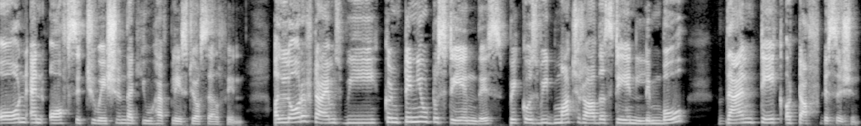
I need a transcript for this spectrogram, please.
on and off situation that you have placed yourself in. A lot of times we continue to stay in this because we'd much rather stay in limbo than take a tough decision.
